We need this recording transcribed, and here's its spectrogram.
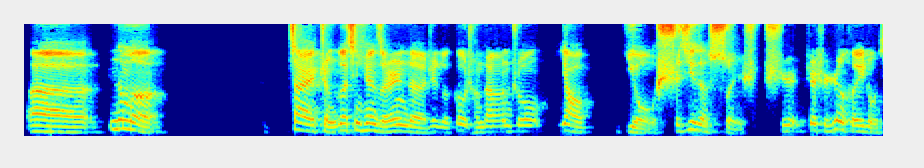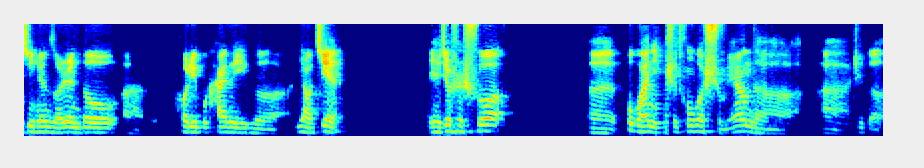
呃，那么在整个侵权责任的这个构成当中，要有实际的损失，这是任何一种侵权责任都呃脱离不开的一个要件。也就是说，呃，不管你是通过什么样的啊、呃、这个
